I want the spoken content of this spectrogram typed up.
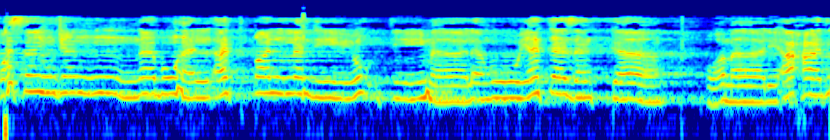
وسيجنبها الأتقى الذي يؤتي ماله يتزكى وما لأحد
